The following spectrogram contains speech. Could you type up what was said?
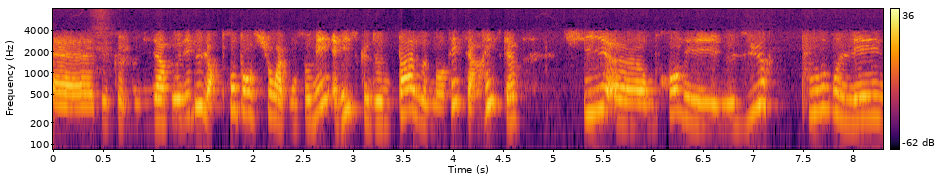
Euh, c'est ce que je vous disais un peu au début, leur propension à consommer risque de ne pas augmenter, c'est un risque, hein, si on prend des mesures pour les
